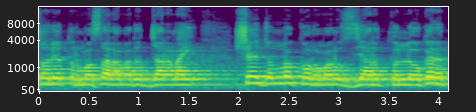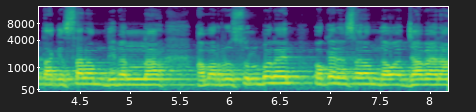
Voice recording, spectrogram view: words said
শরীয়তুল মশাল, আমাদের জানা নাই। সেই জন্য কোনো মানুষ জিয়ারত করলে ওখানে তাকে সালাম দিবেন না। আমার রসুল বলেন, ওখানে সালাম দেওয়া যাবে না।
